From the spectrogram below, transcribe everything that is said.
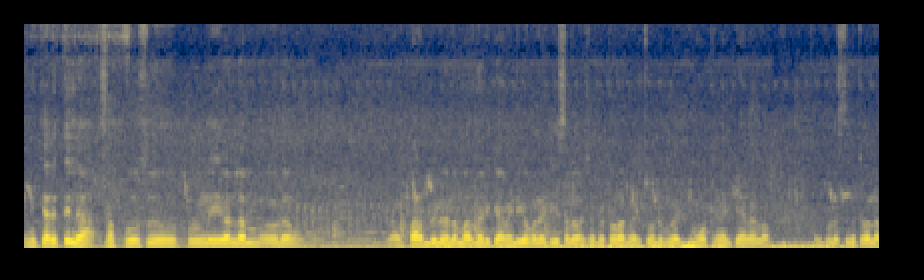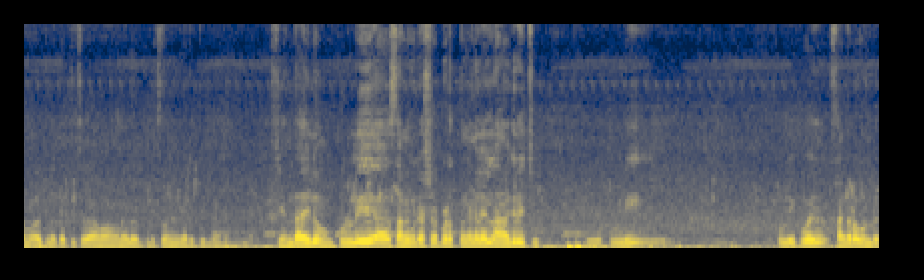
എനിക്കറിയത്തില്ല. സപ്പോസ് പുള്ളി വെള്ളം പറമ്പിൽ വെള്ളം മറന്നടിക്കാൻ വേണ്ടിയോ വല്ല ഡീസലോ പക്ഷേ പെട്രോളോ മേടിച്ചുകൊണ്ട് പോയി മോട്ടറിന് അടിക്കാൻ വെള്ളം. ചിലപ്പോൾ സിഗരറ്റ് വെള്ളം മാത്രം കത്തിച്ചതാണോ അങ്ങനെ പിടിച്ചതെന്ന് കരുത്തില്ല പക്ഷെ എന്തായാലും പുള്ളി ആ സമയം രക്ഷപ്പെടുത്തും ഞങ്ങളെല്ലാം ആഗ്രഹിച്ചു. പുള്ളി പുള്ളി പോയത് സങ്കടമുണ്ട്.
